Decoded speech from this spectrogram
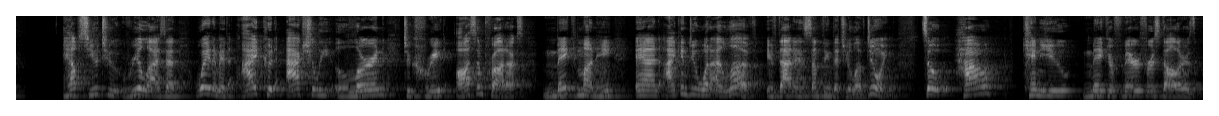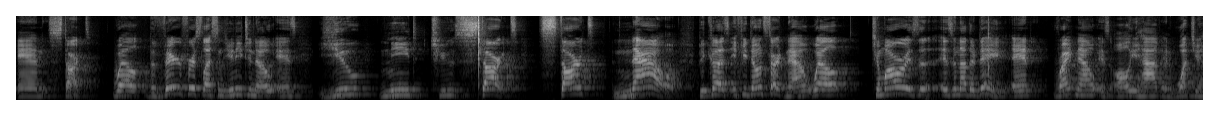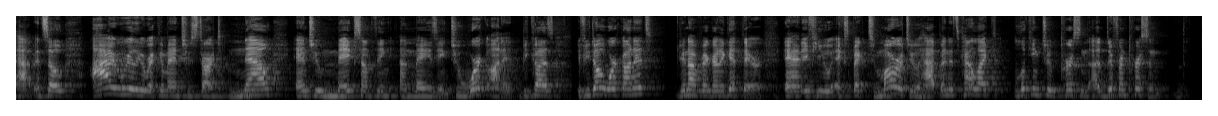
helps you to realize that wait a minute, I could actually learn to create awesome products make money, and I can do what I love if that is something that you love doing. So, how can you make your very first dollars and start? Well, the very first lesson you need to know is you need to start. Start now. Because if you don't start now, well, tomorrow is, a, is another day. And right now is all you have and what you have. And so I really recommend to start now and to make something amazing, to work on it. Because if you don't work on it, you're never gonna get there. And if you expect tomorrow to happen, it's kind of like looking to a person, a different person.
